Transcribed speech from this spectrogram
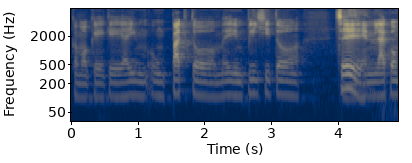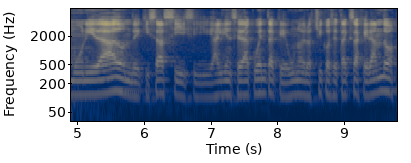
Como que, que hay un, un pacto medio implícito Sí. en, en la comunidad donde quizás si, si alguien se da cuenta que uno de los chicos está exagerando,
